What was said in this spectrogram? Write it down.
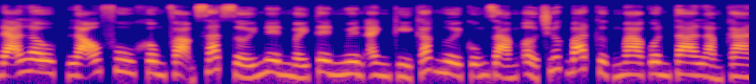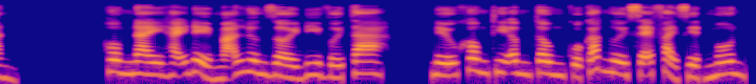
Đã lâu, lão phu không phạm sát giới nên mấy tên nguyên anh kỳ các ngươi cũng dám ở trước bát cực ma quân ta làm càn. Hôm nay hãy để mã lương rời đi với ta, nếu không thì âm tông của các ngươi sẽ phải diệt môn.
